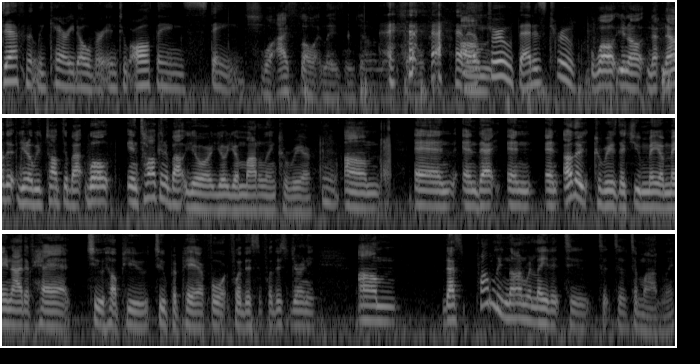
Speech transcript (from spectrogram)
definitely carried over into all things stage. Well, I saw it, ladies and gentlemen. So, And um, that's true. That is true. Well, you know, now that you know we've talked about well, in talking about your your, your modeling career, Mm. um, and and that and and other careers that you may or may not have had to help you to prepare for for this for this journey, um, that's probably non-related to to, to, to modeling.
